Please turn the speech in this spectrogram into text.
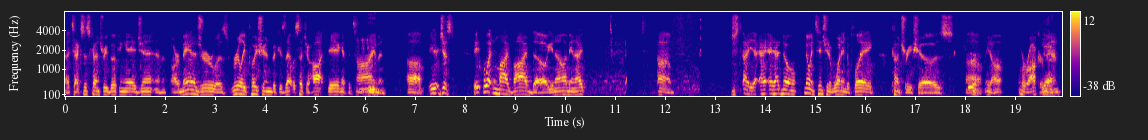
a Texas country booking agent, and our manager was really pushing because that was such a hot thing at the time, and uh, it just it wasn't my vibe though. You know, I mean, I um, just I, I, had no no intention of wanting to play country shows. Sure. Uh, you know, I'm a rocker, Yeah. man.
